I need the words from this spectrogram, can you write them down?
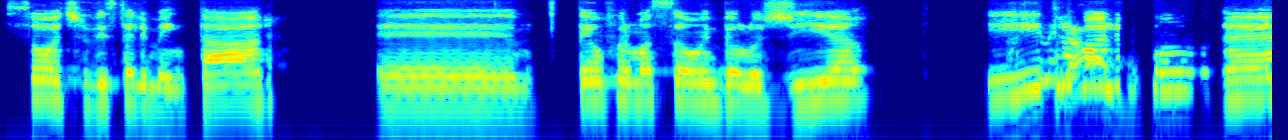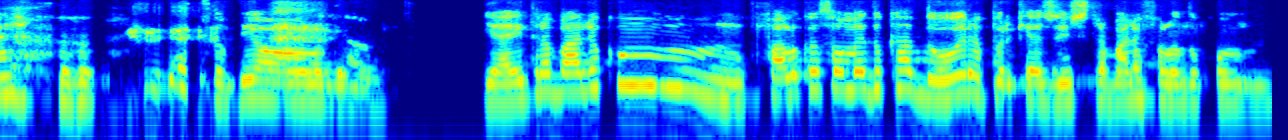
sou ativista alimentar, é, tenho formação em biologia e trabalho com. É, sou bióloga. E aí trabalho com. Falo que eu sou uma educadora, porque a gente trabalha falando com,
